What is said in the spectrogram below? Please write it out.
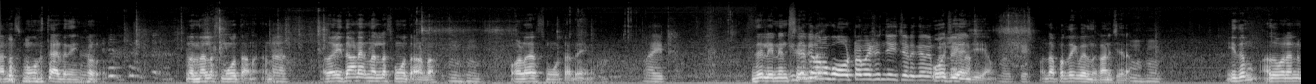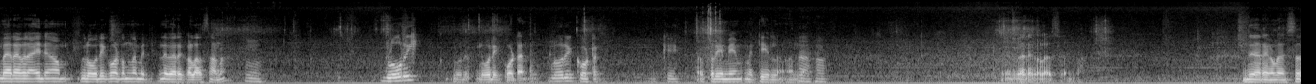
നല്ല സ്മൂത്ത് ആയിട്ട് നീങ്ങുള്ളൂ. നല്ല സ്മൂത്ത് ആണ്? അതായത് ഇതാണ് നല്ല സ്മൂത്ത് ആണ് വളരെ സ്മൂത്ത് ആയിട്ട് നീങ്ങും. ഇത് ലിനൻ നമുക്ക് ഓട്ടോമേഷൻ ചെയ്യിച്ചെടുക്കാൻ ഓ ചെയ്യാൻ ചെയ്യാം. അത് അപ്പുറത്തേക്ക് വരുന്നു കാണിച്ചു തരാം. ഇതും അതുപോലെ തന്നെ വേറെ അതിന് ഗ്ലോറി കോട്ടൺ എന്ന മെറ്റീരിയൽ വേറെ കളേഴ്സാണ് glory glory cotton glory cotton okay premium material ആണ്. വേറെ കളേഴ്സ് ഉണ്ട് ഇത് വേറെ കളേഴ്സ്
